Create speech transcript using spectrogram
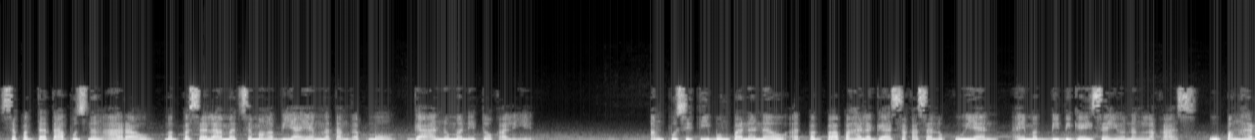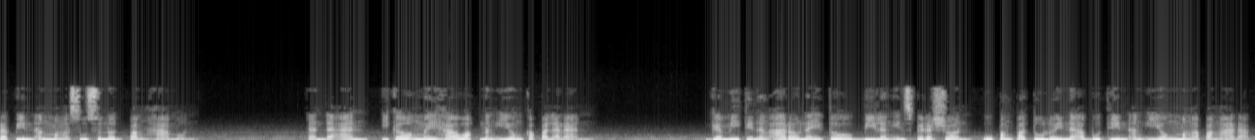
Sa pagtatapos ng araw, magpasalamat sa mga biyayang natanggap mo, gaano man ito kaliit. Ang positibong pananaw at pagpapahalaga sa kasalukuyan ay magbibigay sa iyo ng lakas upang harapin ang mga susunod pang hamon. Tandaan, ikaw ang may hawak ng iyong kapalaran. Gamitin ang araw na ito bilang inspirasyon upang patuloy na abutin ang iyong mga pangarap.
